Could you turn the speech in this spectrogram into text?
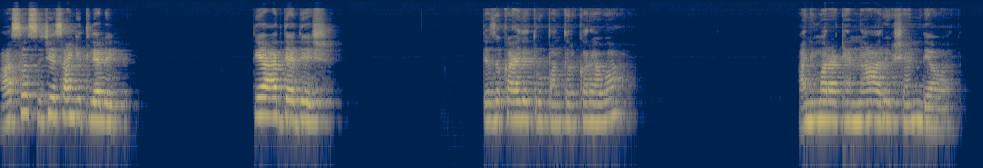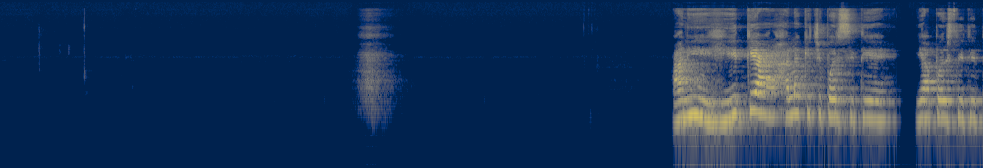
असंच जे सांगितलेलं आहे ते अध्यादेश त्याचं कायद्यात रूपांतर करावा आणि मराठ्यांना आरक्षण द्यावा. आणि ही इतकी हलाखीची परिस्थिती आहे. या परिस्थितीत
